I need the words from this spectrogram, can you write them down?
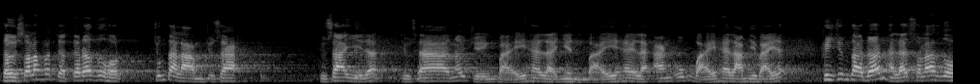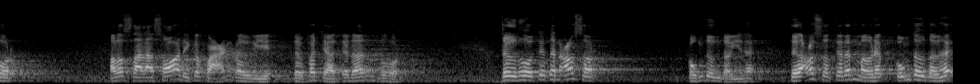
Từ Salat Fajr cho đến hội chúng ta làm chùa sa chùa sa gì đó, chùa sa nói chuyện bậy hay là nhìn bậy hay là ăn uống bậy hay làm gì bậy đó. Khi chúng ta đến hay là Salat Zuhur, Allah Taala xóa đi cái khoảng từ gì? Từ Fajr cho đến Zuhur. Từ Zuhur cho đến Asr, cũng tương tự như thế. Từ Asr cho đến mờ đẹp cũng tương tự hết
